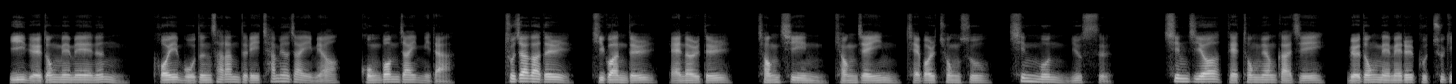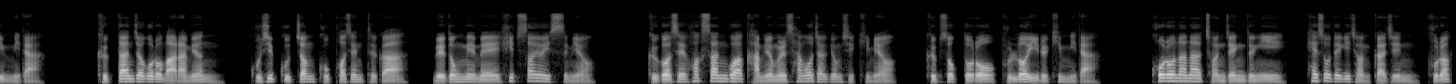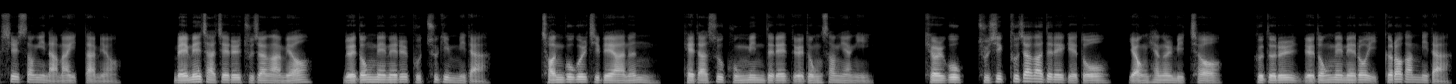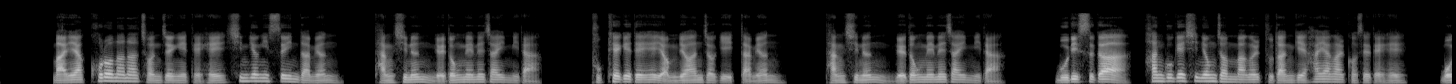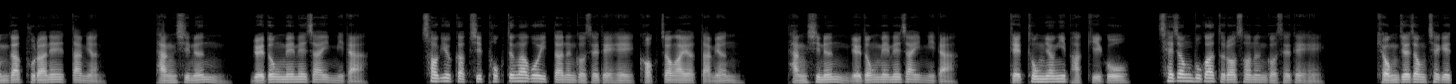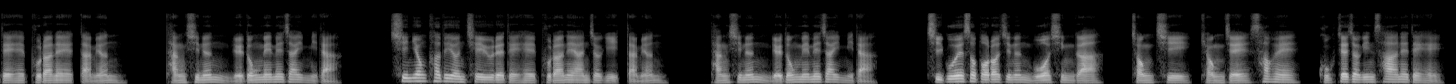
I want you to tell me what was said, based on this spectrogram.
이 뇌동매매에는 거의 모든 사람들이 참여자이며 공범자입니다. 투자가들, 기관들, 애널들, 정치인, 경제인, 재벌 총수, 신문, 뉴스, 심지어 대통령까지 뇌동매매를 부추깁니다. 극단적으로 말하면 99.9%가 뇌동매매에 휩싸여 있으며 그것의 확산과 감염을 상호작용시키며 급속도로 불러일으킵니다. 코로나나 전쟁 등이 해소되기 전까진 불확실성이 남아있다며 매매 자제를 주장하며 뇌동매매를 부추깁니다. 전국을 지배하는 대다수 국민들의 뇌동 성향이 결국 주식 투자가들에게도 영향을 미쳐 그들을 뇌동매매로 이끌어갑니다. 만약 코로나나 전쟁에 대해 신경이 쓰인다면 당신은 뇌동매매자입니다. 북핵에 대해 염려한 적이 있다면 당신은 뇌동매매자입니다. 무디스가 한국의 신용 전망을 두 단계 하향할 것에 대해 뭔가 불안해했다면 당신은 뇌동매매자입니다. 석유값이 폭등하고 있다는 것에 대해 걱정하였다면 당신은 뇌동매매자입니다. 대통령이 바뀌고 새 정부가 들어서는 것에 대해 경제정책에 대해 불안해했다면 당신은 뇌동매매자입니다. 신용카드 연체율에 대해 불안해한 적이 있다면 당신은 뇌동매매자입니다. 지구에서 벌어지는 무엇인가 정치, 경제, 사회, 국제적인 사안에 대해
